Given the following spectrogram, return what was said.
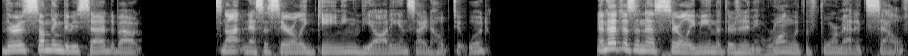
there is something to be said about it's not necessarily gaining the audience I'd hoped it would. And that doesn't necessarily mean that there's anything wrong with the format itself.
